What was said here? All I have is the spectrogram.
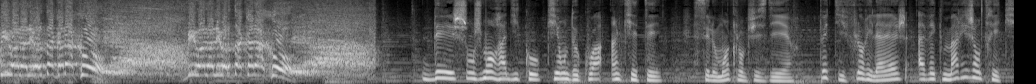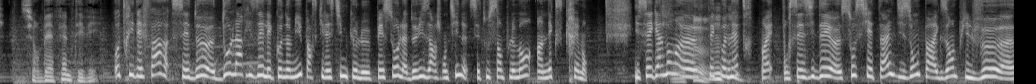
Viva la libertad, carajo Viva la carajo Des changements radicaux qui ont de quoi inquiéter. C'est le moins que l'on puisse dire. Petit florilège avec Marie Gentric sur BFM TV. Autre idée phare, c'est de dollariser l'économie parce qu'il estime que le peso, la devise argentine, c'est tout simplement un excrément. Il s'est également euh, fait connaître pour ses idées euh, sociétales. Disons, par exemple, il veut euh,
